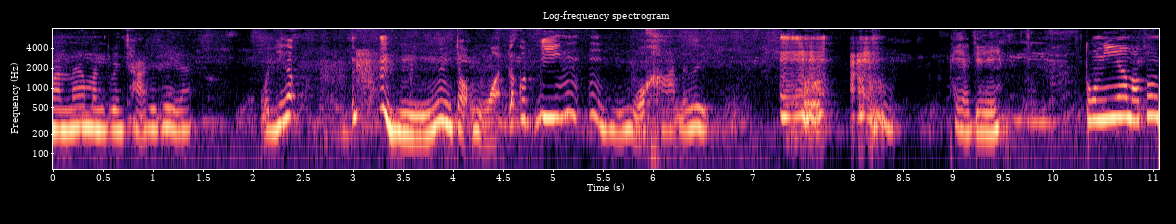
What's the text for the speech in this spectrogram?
มันนะ มันเป็นฉากเท่ๆนะกดยิงครับอื้อหือเจาะหัว แล้วก็ยิงหัวขาดเลยเฮ้ยโอเคตรงนี้เราต้อง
